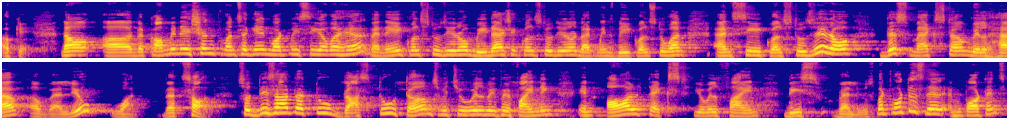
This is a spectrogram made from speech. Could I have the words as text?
Okay. Now, uh, the combination once again what we see over here when a equals to 0, b dash equals to 0 that means b equals to 1 and c equals to 0 this max term will have a value 1 that is all. So, these are the two, two terms which you will be finding in all text you will find these values. But what is their importance?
